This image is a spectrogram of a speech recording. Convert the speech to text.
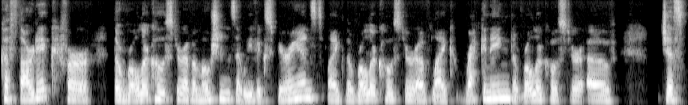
cathartic for the roller coaster of emotions that we've experienced, like the roller coaster of like reckoning, the roller coaster of just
